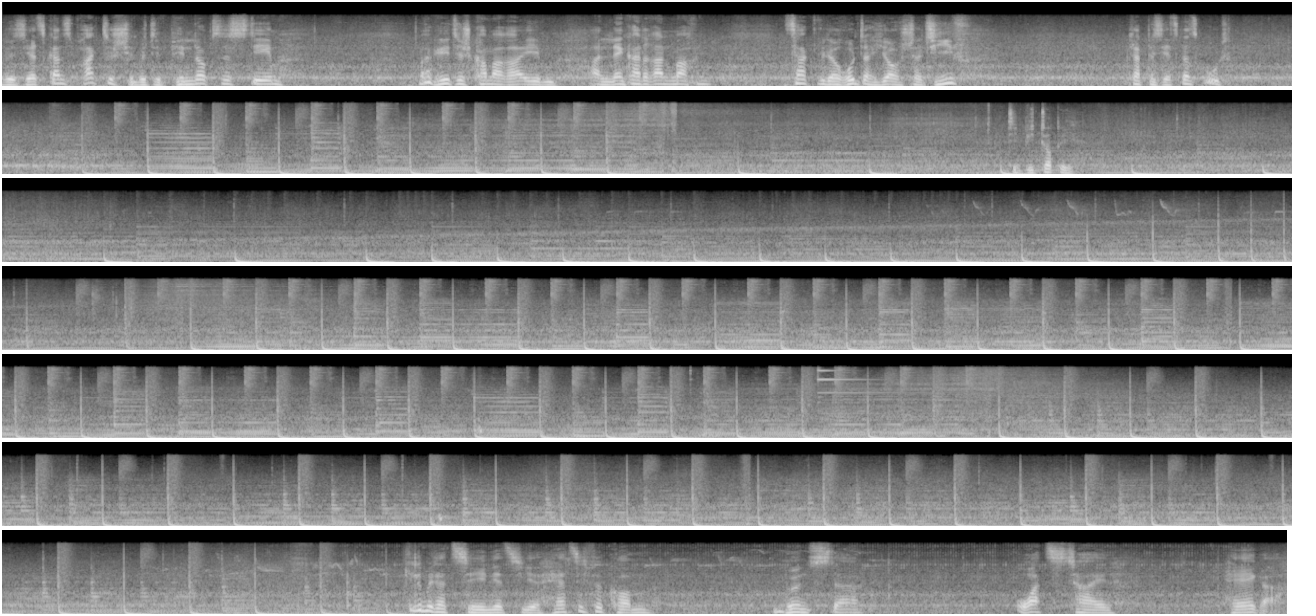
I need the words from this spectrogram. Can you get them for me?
Also bis jetzt ganz praktisch hier mit dem Pinlock-System. Magnetisch Kamera eben an den Lenker dran machen. Zack, wieder runter hier aufs Stativ. Klappt bis jetzt ganz gut. Tippitoppi. Kilometer 10 jetzt hier. Herzlich willkommen. Münster, Ortsteil Häger.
